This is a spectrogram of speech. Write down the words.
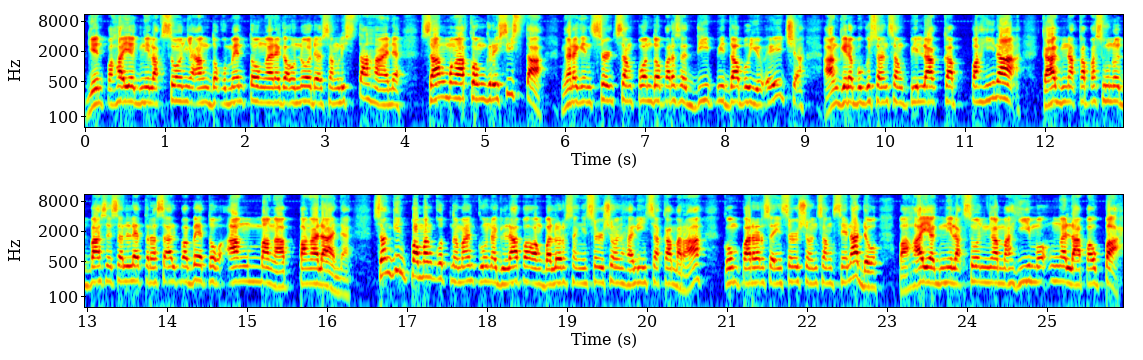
ginpahayag ni Lacson nga ang dokumento nga nagaunod sang listahan sang mga kongresista nga nag-insert sang pondo para sa DPWH ang ginabugusan sang pila ka pahina kag nakapasunod base sa letra sa alpabeto ang mga pangalan. Sanggin pamangkot naman kung naglapaw ang balor sang insertion halin sa Kamara kumpara sa insertion sang Senado, pahayag ni Lacson nga mahimo nga lapaw pa.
